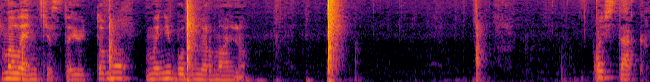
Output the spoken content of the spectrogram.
Маленькі стають, тому мені буде нормально. Ось так.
